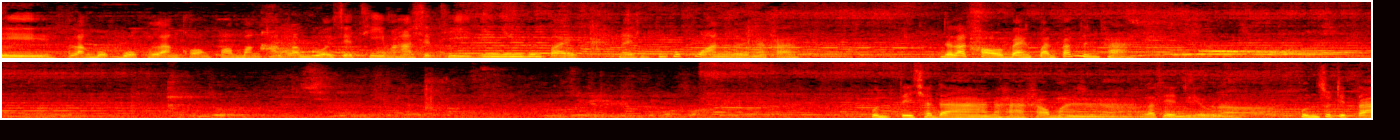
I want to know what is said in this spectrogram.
ดีๆ พลังบวกๆพลังของความมั่งคั่งร่ำรวยเศรษฐีมหาเศรษฐียิ่งยิ่งขึ้นไปในทุกๆวันเลยนะคะ เดี๋ยวเราขอแบ่งปันแป๊บนึงค่ะคุณติชดานะคะเข้ามาแล้วเห็นอยู่ คุณสุจิตา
